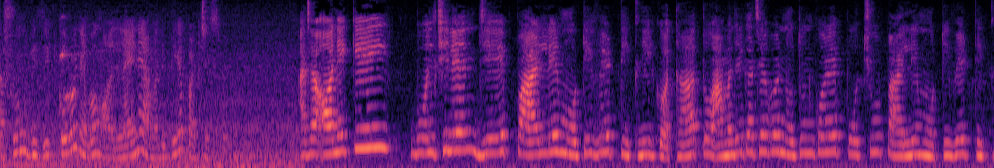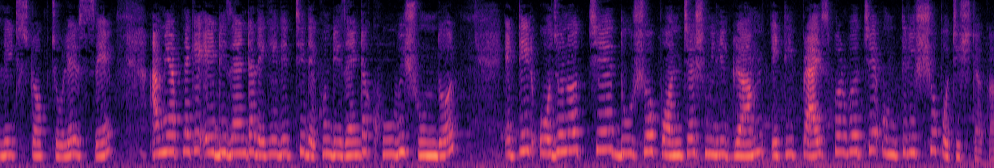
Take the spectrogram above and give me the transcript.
আসুন ভিজিট করুন এবং অনলাইনে আমাদের থেকে পারচেস করুন। আচ্ছা অনেকেই বলছিলেন যে পার্লের মোটিভেট তিতলির কথা। তো আমাদের কাছে আবার নতুন করে প্রচুর পার্লে মোটিভেট তিতলির স্টক চলে এসছে। আমি আপনাকে এই ডিজাইনটা দেখিয়ে দিচ্ছি। দেখুন, ডিজাইনটা খুবই সুন্দর। এটির ওজন হচ্ছে দুশো মিলিগ্রাম। এটি প্রাইস পড়বে হচ্ছে উনত্রিশশো টাকা।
